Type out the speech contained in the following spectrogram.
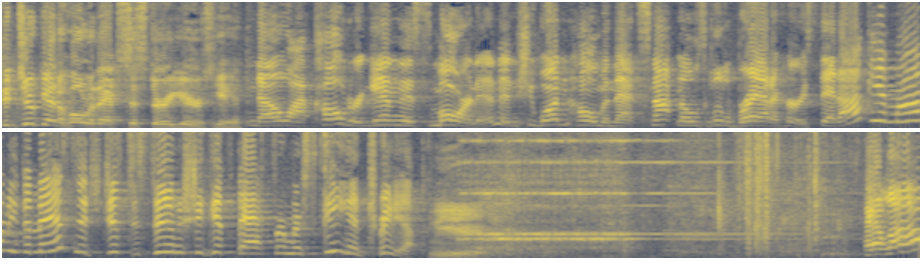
Did you get a hold of that sister of yours yet? No, I called her again this morning, and she wasn't home, and that snot-nosed little brat of hers said, I'll give Mommy the message just as soon as she gets back from her skiing trip. Yeah. Hello?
